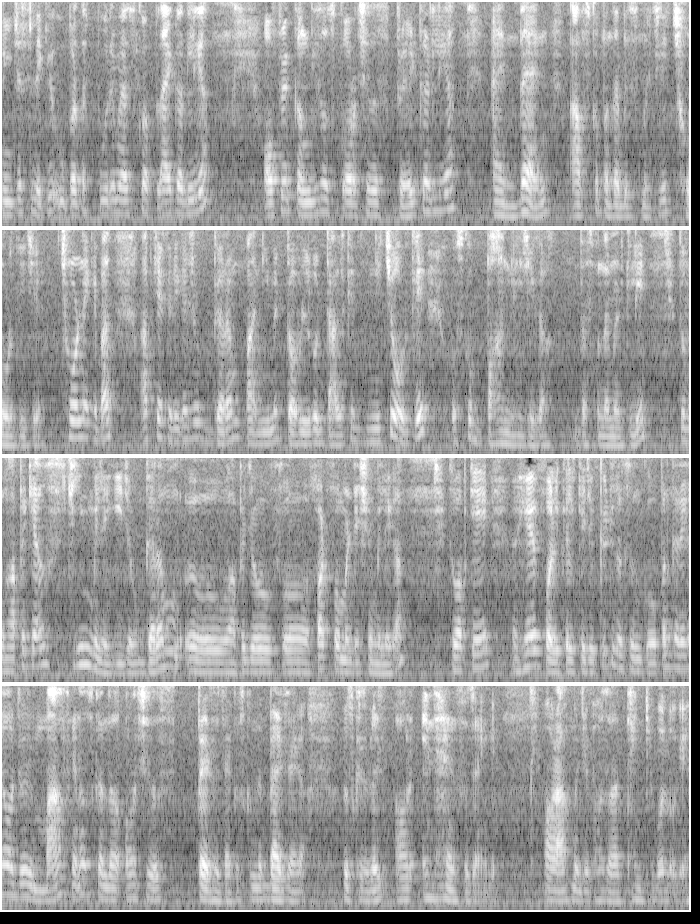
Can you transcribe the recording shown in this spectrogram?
नीचे से लेके ऊपर तक, पूरे में इसको अप्लाई कर लिया और फिर कंघी से उसको अच्छे से स्प्रेड कर लिया एंड देन आप उसको पंद्रह बीस मिनट के लिए छोड़ दीजिए। छोड़ने के बाद आप क्या करिएगा, जो गर्म पानी में टॉवल को डाल के निचोड़ के उसको बाँध लीजिएगा दस पंद्रह मिनट के लिए। तो वहाँ पे क्या स्टीम मिलेगी, जो गर्म वहाँ पे जो हॉट फॉर्मेंटेशन मिलेगा तो आपके हेयर फॉलिकल के जो क्यूटिकल्स उनको ओपन करेगा और जो मास्क है ना, उसके अंदर और अच्छे से स्प्रेड हो जाएगा, उसके अंदर बैठ जाएगा तो उसके रिज़ल्ट और इन्हेंस हो जाएँगे। और आप मुझे बहुत ज़्यादा थैंक यू बोलोगे।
